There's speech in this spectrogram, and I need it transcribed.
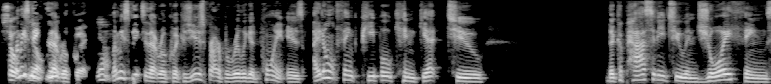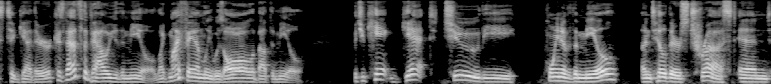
So, Let me you speak know, to that real quick. yeah. Let me speak to that real quick because you just brought up a really good point. Is I don't think people can get to the capacity to enjoy things together because that's the value of the meal. Like my family was all about the meal, but you can't get to the point of the meal until there's trust. And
